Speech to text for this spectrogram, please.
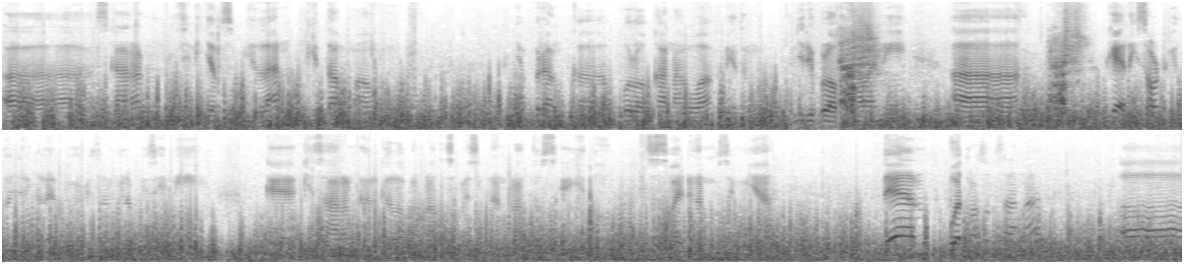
eh, sekarang di sini jam 9 kita mau nyebrang ke Pulau Kanawa kelihatan nggak? jadi Pulau Kanawa ini eh, kayak resort gitu jadi kalian juga bisa nginep di sini. Kayak kisaran harga 800 sampai 900 kayak gitu sesuai dengan musimnya. Dan buat masuk ke sana eh,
